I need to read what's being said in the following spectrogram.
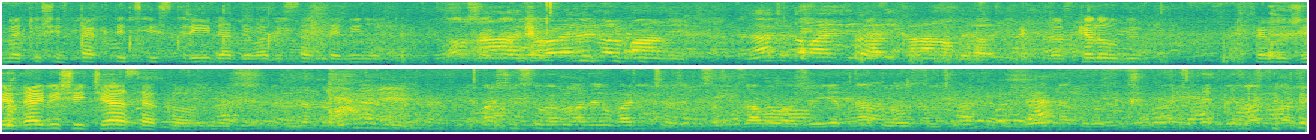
Budeme tuším takticky strídať 90. minúte. Á, to je nenormálny. Na čo to majú tí mladí chalanov behali? Keľu, už je najvyšší čas, ako už Máš číslo na mladého Baniča, že by som mu zavolal, že jeb na tú rozcvičku. Jeb na tú rozcvičku. na čo?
